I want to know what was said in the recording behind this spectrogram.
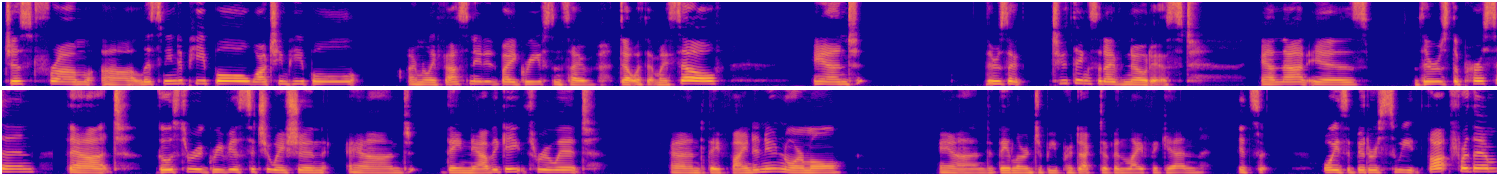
just from uh, listening to people, watching people. I'm really fascinated by grief since I've dealt with it myself. And there's a two things that I've noticed, and that is there's the person that goes through a grievous situation and they navigate through it and they find a new normal and they learn to be productive in life again. It's always a bittersweet thought for them,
